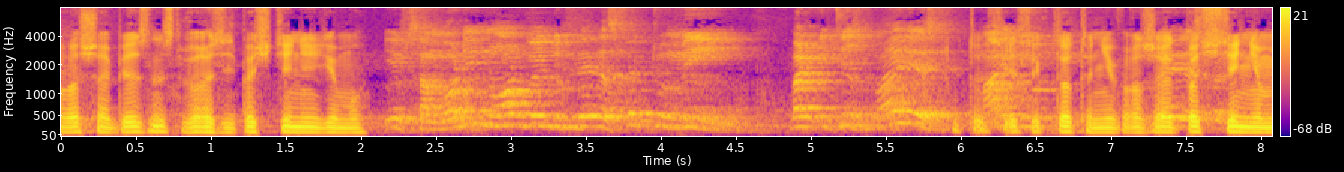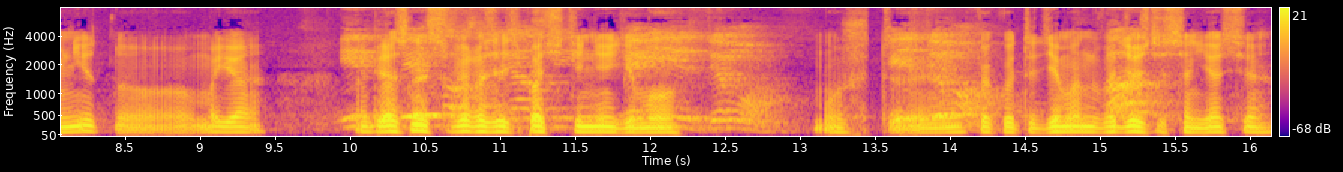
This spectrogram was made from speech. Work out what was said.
ваша обязанность выразить почтение ему. То есть, если кто-то не выражает почтение мне, то моя обязанность выразить почтение ему. Может, э, какой-то демон в одежде саньяси.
